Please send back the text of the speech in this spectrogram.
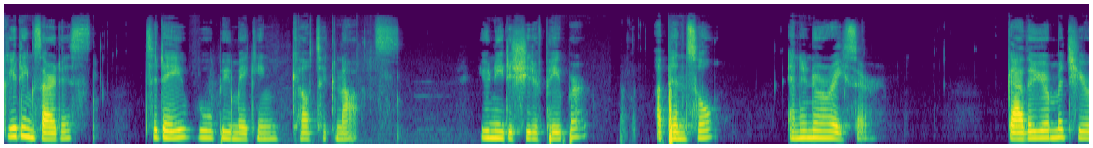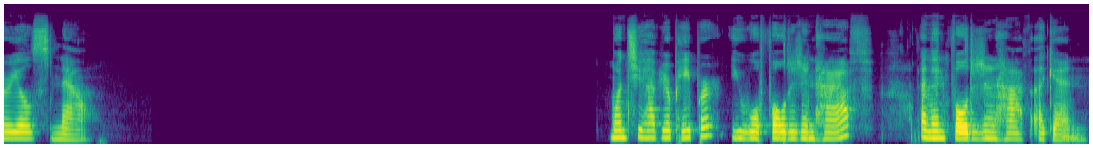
Greetings artists! Today we will be making Celtic knots. You need a sheet of paper, a pencil, and an eraser. Gather your materials now. Once you have your paper, you will fold it in half and then fold it in half again.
